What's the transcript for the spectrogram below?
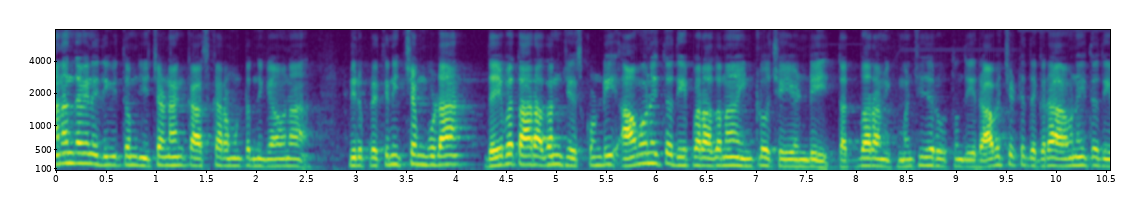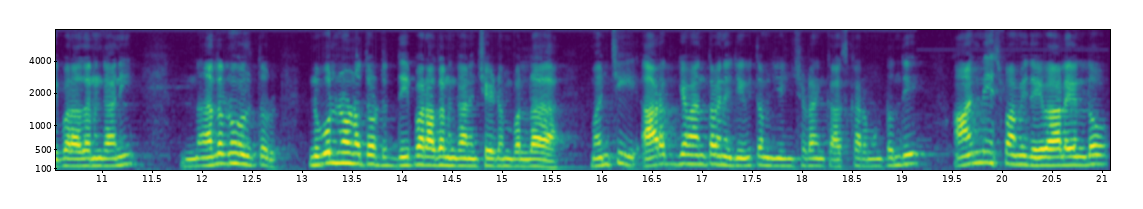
ఆనందమైన జీవితం జీవించడానికి ఆస్కారం ఉంటుంది. కావున మీరు ప్రతినిత్యం కూడా దైవతారాధన చేసుకోండి. ఆవనిత దీపారాధన ఇంట్లో చేయండి. తద్వారా మీకు మంచి జరుగుతుంది. రావి చెట్టు దగ్గర ఆవనిత దీపారాధన కానీ నల్ల నువ్వులతో నువ్వుల నూనెతో దీపారాధన కానీ చేయడం వల్ల మంచి ఆరోగ్యవంతమైన జీవితం జీవించడానికి ఆస్కారం ఉంటుంది. ఆంజనేయ స్వామి దేవాలయంలో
